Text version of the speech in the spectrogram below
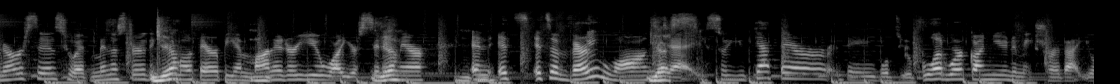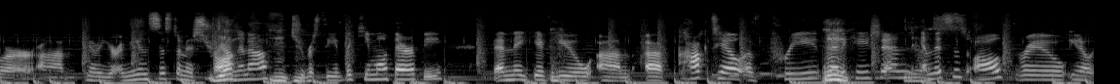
nurses who administer the yeah. chemotherapy and mm-hmm. monitor you while you're sitting yeah. there. Mm-hmm. And it's it's a very long yes. day. So you get there, they will do blood work on you to make sure that your um, you know your immune system is strong yeah. enough mm-hmm. to receive the chemotherapy. Then they give you um, a cocktail of pre-medication, mm. yes. and this is all through, you know,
